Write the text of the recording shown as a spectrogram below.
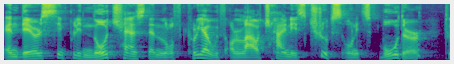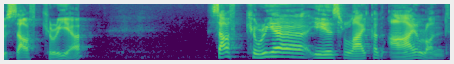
and there's simply no chance that North Korea would allow Chinese troops on its border to South Korea. South Korea is like an island,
